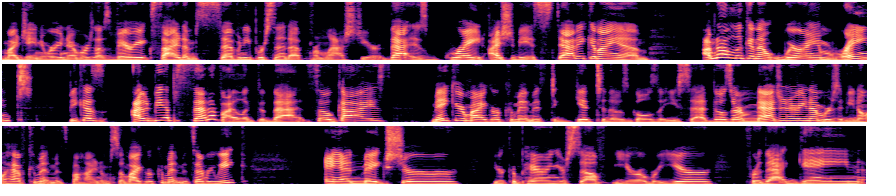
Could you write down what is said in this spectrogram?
my January numbers. I was very excited. I'm 70% up from last year. That is great. I should be ecstatic, and I am. I'm not looking at where I am ranked because I would be upset if I looked at that. So, guys, make your micro commitments to get to those goals that you set. Those are imaginary numbers if you don't have commitments behind them. So, micro commitments every week and make sure you're comparing yourself year over year for that gain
